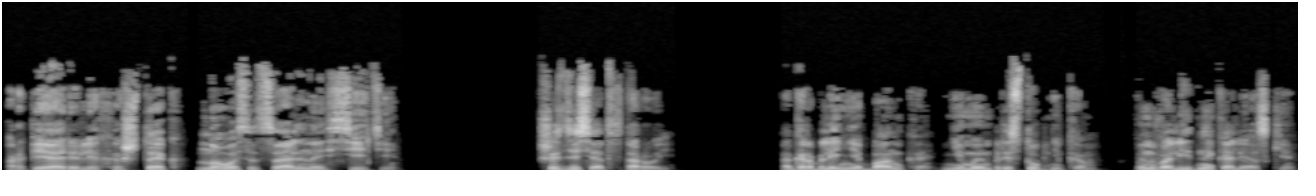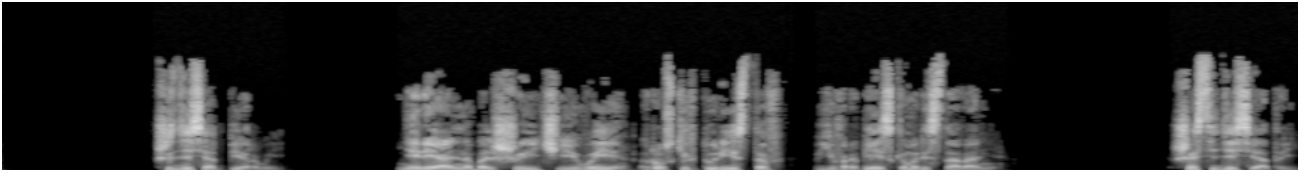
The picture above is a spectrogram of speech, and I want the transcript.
пропиарили хэштег новой социальной сети. 62. Ограбление банка немым преступникам в инвалидной коляске. 61. Нереально большие чаевые русских туристов в европейском ресторане. 60.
